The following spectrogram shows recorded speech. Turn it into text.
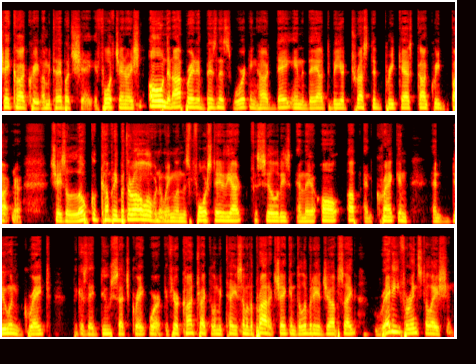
Shea Concrete. Let me tell you about Shea, a fourth generation owned and operated business working hard day in and day out to be your trusted precast concrete partner. Shea's a local company, but they're all over New England. There's four state of the art facilities, and they're all up and cranking and doing great because they do such great work. If you're a contractor, let me tell you some of the products Shea can deliver to your job site ready for installation.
